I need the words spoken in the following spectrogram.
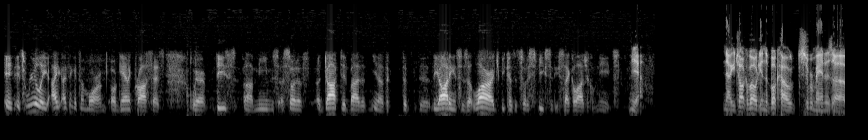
it, it's really, I, I think it's a more organic process where these uh, memes are sort of adopted by the, you know, the, the, the, the audiences at large because it sort of speaks to these psychological needs. Yeah. Now you talk about in the book how Superman is a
